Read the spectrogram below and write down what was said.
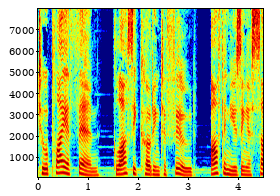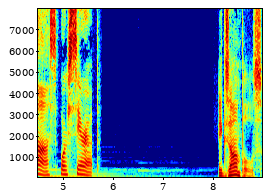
to apply a thin, glossy coating to food, often using a sauce or syrup. Examples.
